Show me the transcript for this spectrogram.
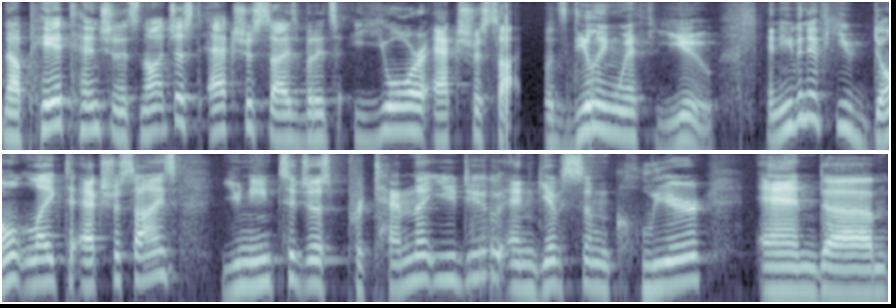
Now, pay attention. It's not just exercise, but it's your exercise. It's dealing with you. And even if you don't like to exercise, you need to just pretend that you do and give some clear and um,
